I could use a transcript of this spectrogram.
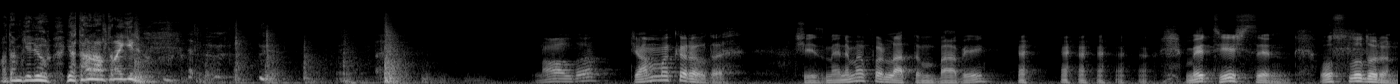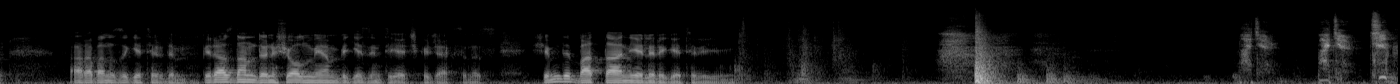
adam geliyor. Yatağın altına gir. Ne oldu? Cam mı kırıldı? Çizmeni mi fırlattın Bobby? Müthişsin. Uslu durun. Arabanızı getirdim. Birazdan dönüşü olmayan bir gezintiye çıkacaksınız. Şimdi battaniyeleri getireyim. Badger, Badger çık.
